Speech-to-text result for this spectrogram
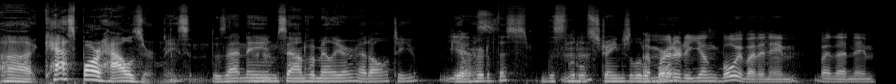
Uh, Caspar Hauser, Mason. Does that name sound familiar at all to you? You ever heard Mm-hmm. Of this? This little strange little I boy. murdered a young boy by the name by that name.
